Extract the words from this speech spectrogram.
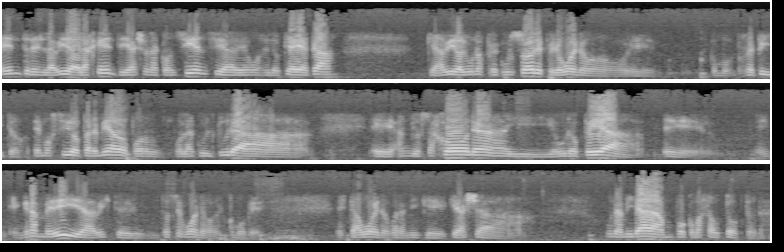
entre en la vida de la gente y haya una conciencia, digamos, de lo que hay acá, que ha habido algunos precursores, pero bueno, eh, como repito, hemos sido permeados por, por la cultura eh, anglosajona y europea eh, en, en gran medida, ¿viste? Entonces, bueno, es como que está bueno para mí que, que haya una mirada un poco más autóctona.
